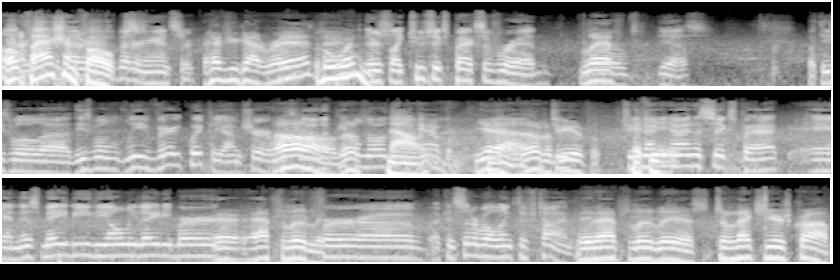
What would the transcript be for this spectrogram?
old-fashioned better- folks. better answer. Have you got red? Who too? wouldn't? There's like two six packs of red Left. Or- yes. But these will uh, these will leave very quickly, I'm sure. Once Oh, now that people those- know that Now- we have them. Yeah, Yeah. those are Two- beautiful. Two ninety nine a six pack, and this may be the only Lady Bird They're- absolutely. for uh, a considerable length of time. It absolutely is. Till next year's crop.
